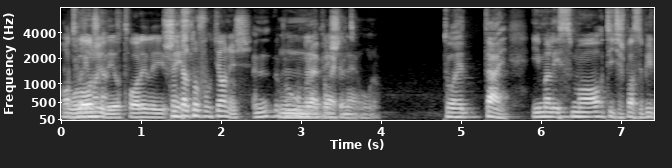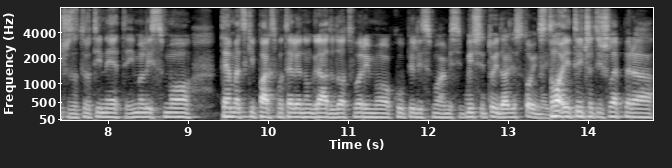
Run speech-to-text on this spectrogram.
Otvorimo Uložili, na- otvorili... Čekaj, ali to funkcioniš? Umro je projekat. ne, umro. To je taj. Imali smo, ti ćeš posle pričati za trotinete, imali smo tematski park, smo teli u jednom gradu da otvorimo, kupili smo, ja mislim, Mislim, to i dalje stoji negdje. stoji tri, četiri šlepera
